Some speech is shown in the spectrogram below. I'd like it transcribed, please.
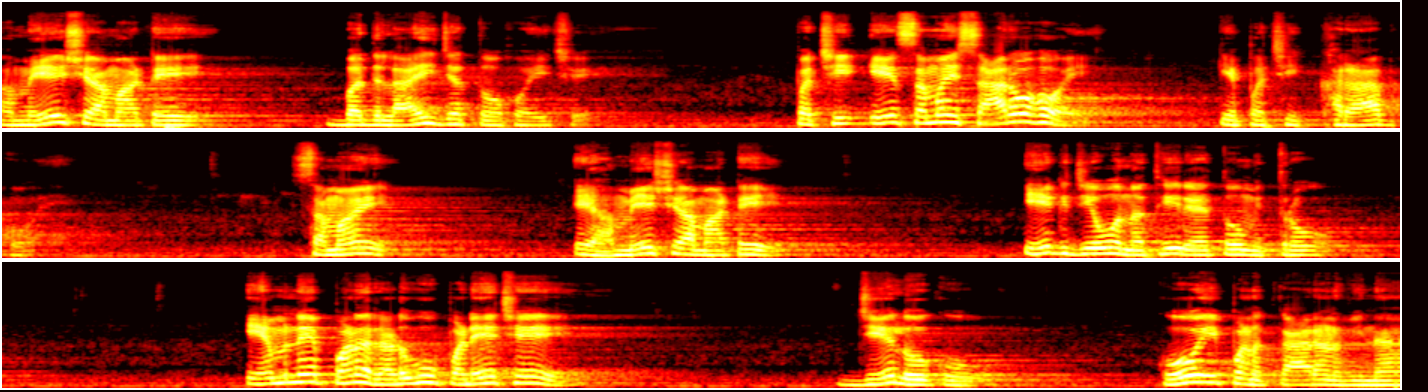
હંમેશા માટે બદલાઈ જતો હોય છે. પછી એ સમય સારો હોય કે પછી ખરાબ હોય? સમય એ હંમેશા માટે એક જેવો નથી રહેતો મિત્રો. એમને પણ રડવું પડે છે જે લોકો કોઈ પણ કારણ વિના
